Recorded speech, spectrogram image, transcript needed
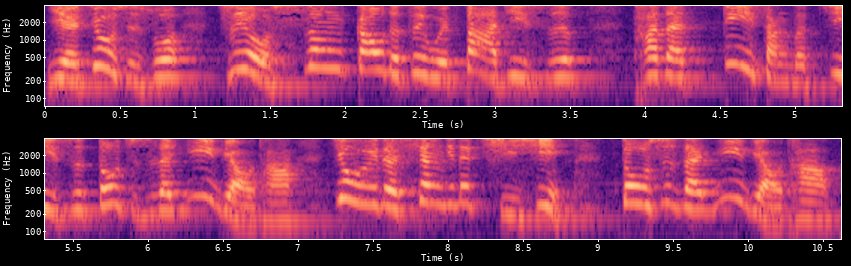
也就是说，只有升高的这位大祭司，他在地上的祭司都只是在预表他旧约的相接的体系，都是在预表他，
